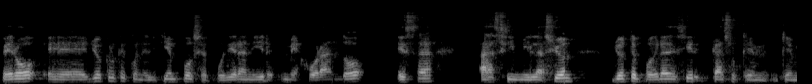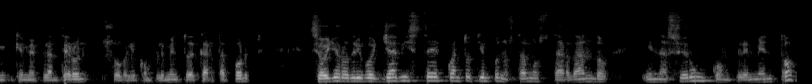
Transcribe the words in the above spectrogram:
pero eh, yo creo que con el tiempo se pudieran ir mejorando esa asimilación. Yo te podría decir, caso que, que, me plantearon sobre el complemento de carta aporte. Se oye, Rodrigo, ¿ya viste cuánto tiempo nos estamos tardando en hacer un complemento?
